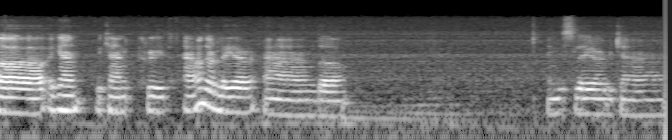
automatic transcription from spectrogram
Uh, again we can create another layer and uh, in this layer we can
